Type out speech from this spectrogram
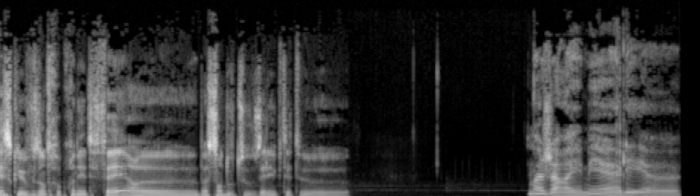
Qu'est-ce que vous entreprenez de faire Euh, bah, Sans doute, vous allez peut-être... euh, Moi, j'aurais aimé aller euh,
